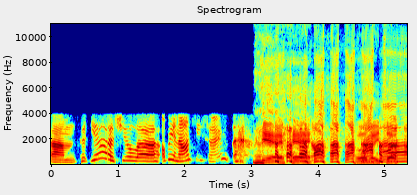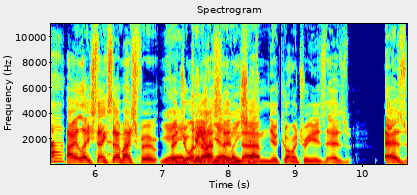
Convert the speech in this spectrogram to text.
Um, but yeah, she'll. Uh, I'll be an auntie soon. Yeah. Will be too. Hey, Leash, thanks so much for, Yeah, for joining good on us. you, and Alicia. um, your commentary is as as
